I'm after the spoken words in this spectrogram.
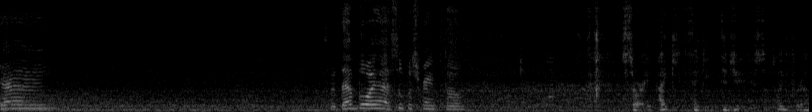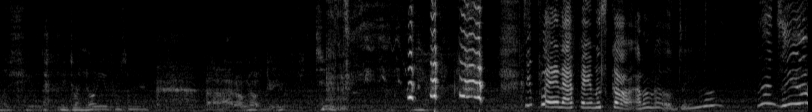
dead. But that boy had super strength though. Sorry, I keep thinking, did you used to play for LSU? I mean, do I know you from somewhere? Uh, I don't know, do you? Dude. He playing that famous card. I don't know. Do you? Do you?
